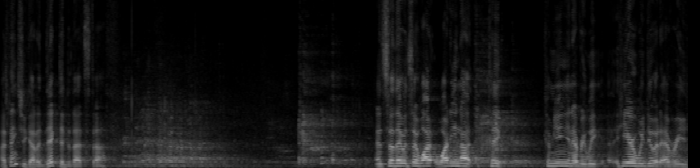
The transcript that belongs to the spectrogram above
I think she got addicted to that stuff. and so they would say, why, why do you not take communion every week? Here we do it every,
